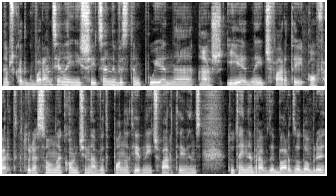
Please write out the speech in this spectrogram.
Na przykład gwarancja najniższej ceny występuje na aż 1 czwartej ofert, które są na koncie, nawet ponad 1 czwartej, więc tutaj naprawdę bardzo dobry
